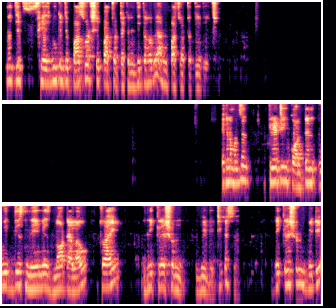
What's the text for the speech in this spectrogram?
আপনার যে ফেসবুকের যে পাসওয়ার্ড সেই পাসওয়ার্ডটা এখানে দিতে হবে, আমি পাসওয়ার্ডটা দিয়ে দিয়েছি। এখানে বলছেন creating content with this name is not allow try recreation BD ঠিক আছে? রিক্রিয়েশন বিডি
